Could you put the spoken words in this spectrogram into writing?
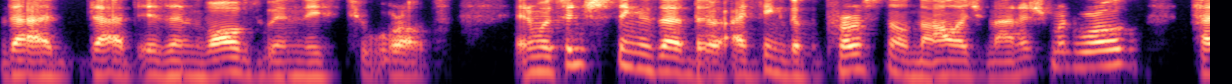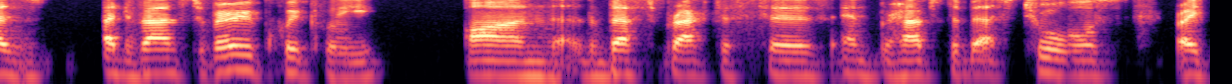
that that is involved in these two worlds. And what's interesting is that the I think the personal knowledge management world has advanced very quickly on the best practices and perhaps the best tools, right?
